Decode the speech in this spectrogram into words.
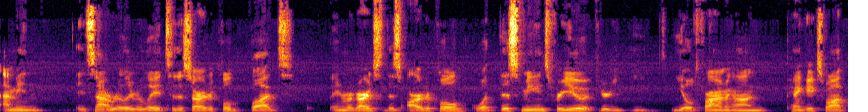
I mean, it's not really related to this article, but in regards to this article, what this means for you if you're yield farming on PancakeSwap,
